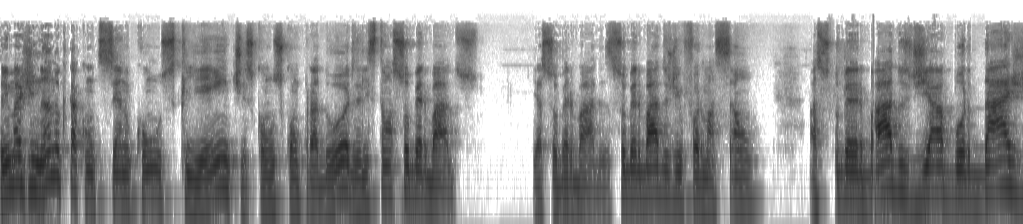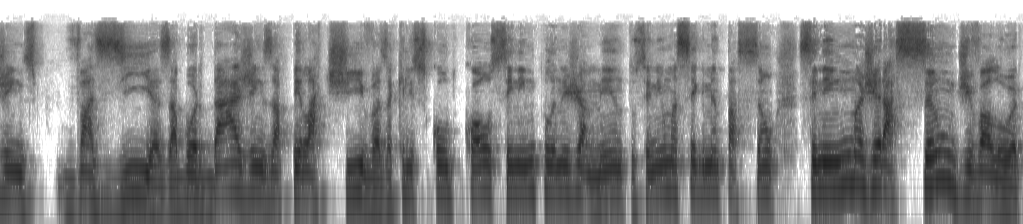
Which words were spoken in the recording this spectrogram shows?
Então, imaginando o que está acontecendo com os clientes, com os compradores, eles estão assoberbados e assoberbadas. Assoberbados de informação, assoberbados de abordagens vazias, abordagens apelativas, aqueles cold calls sem nenhum planejamento, sem nenhuma segmentação, sem nenhuma geração de valor.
